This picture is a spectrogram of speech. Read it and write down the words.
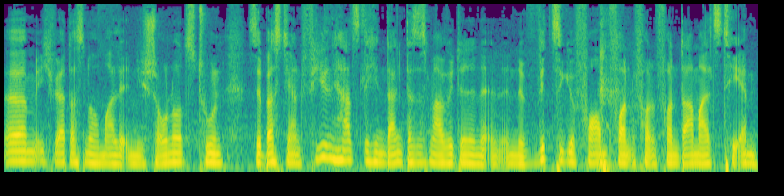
Ähm, ich werde das nochmal in die Show Notes tun. Sebastian, vielen herzlichen Dank. Das ist mal wieder eine, eine witzige Form von, von, von damals TM.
